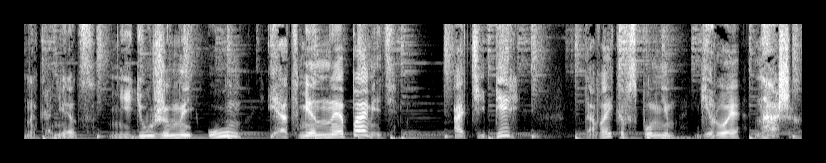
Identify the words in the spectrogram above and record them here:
наконец, недюжинный ум и отменная память. А теперь давай-ка вспомним героя наших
